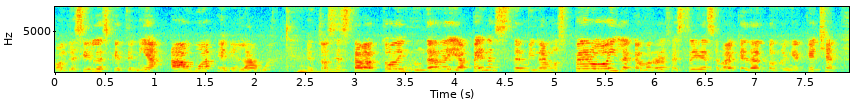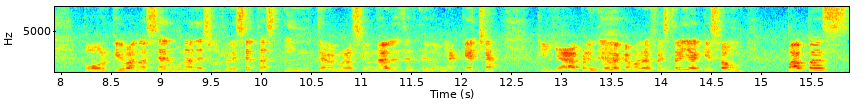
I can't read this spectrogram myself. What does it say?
Con decirles que tenía agua en el agua. Entonces estaba toda inundada y apenas terminamos. Pero hoy la camarógrafa estrella se va a quedar con doña Quecha porque van a hacer una de sus recetas internacionales de, de doña Quecha, que ya aprendió la camarógrafa estrella, que son papas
